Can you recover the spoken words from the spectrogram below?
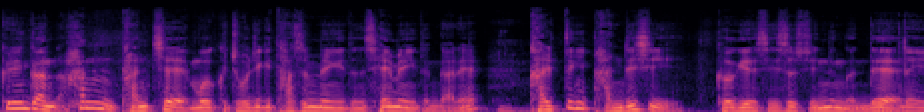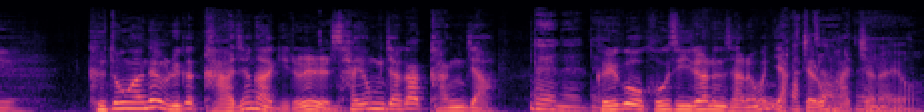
그러니까 한 단체 뭐 그 조직이 다섯 명이든 세 명이든 간에 갈등이 반드시 거기에서 있을 수 있는 건데 네. 예. 그 동안에 우리가 가정하기를 사용자가 강자 네, 네, 네. 그리고 거기서 일하는 사람은 약자로 약자, 봤잖아요. 네.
